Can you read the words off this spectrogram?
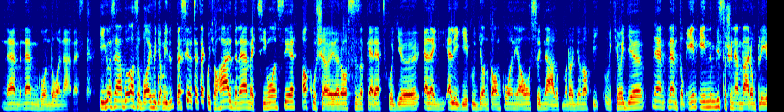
Nem, nem gondolnám ezt. Igazából az a baj, hogy amit beszéltetek, hogyha Harden elmegy Simonszért, akkor se olyan rossz ez a keret, hogy elég, eléggé tudjon tankolni ahhoz, hogy náluk maradjon a pick. Úgyhogy nem, nem tudom, én, én biztos, hogy nem várom play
